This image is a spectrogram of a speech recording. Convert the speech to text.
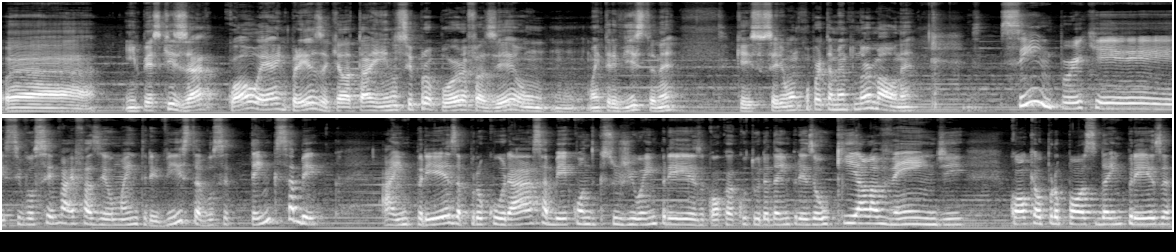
Uh, em pesquisar qual é a empresa que ela está indo se propor a fazer um, um, uma entrevista, né? Que isso seria um comportamento normal, né? Sim, porque se você vai fazer uma entrevista, você tem que saber a empresa, procurar saber quando que surgiu a empresa, qual é a cultura da empresa, o que ela vende, qual que é o propósito da empresa,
